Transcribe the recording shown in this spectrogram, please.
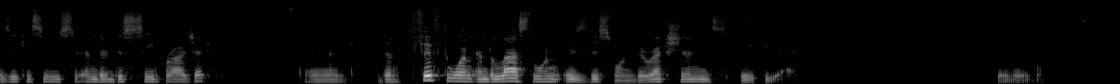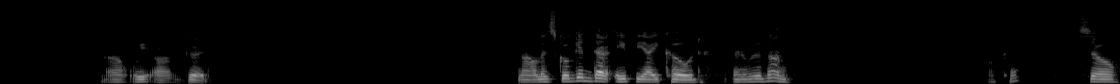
as you can see we're still under this same project. And the fifth one and the last one is this one directions API enable. Now we are good. Now let's go get that API code and we're done. Okay so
